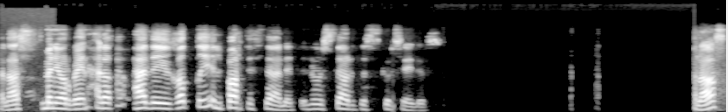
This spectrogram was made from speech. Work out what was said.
خلاص 48 حلقة. هذا يغطي البارت الثالث اللي هو Stardust Crusaders خلاص؟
